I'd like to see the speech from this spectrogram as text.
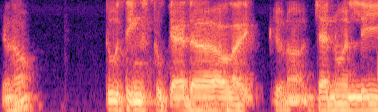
you know do things together like you know genuinely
